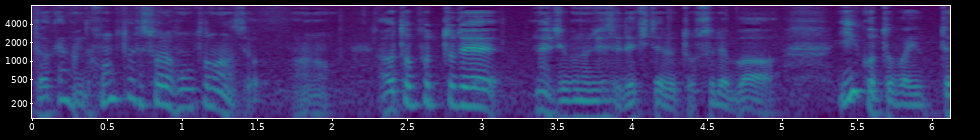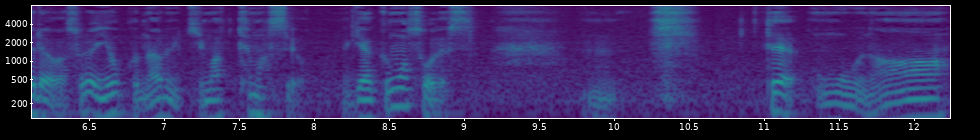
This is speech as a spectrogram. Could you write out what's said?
だけなんで本当にそれは本当なんですよ。あのアウトプットで、ね、自分の人生できてるとすればいい言葉言ってればそれは良くなるに決まってますよ。逆もそうです、うん。って思うな。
